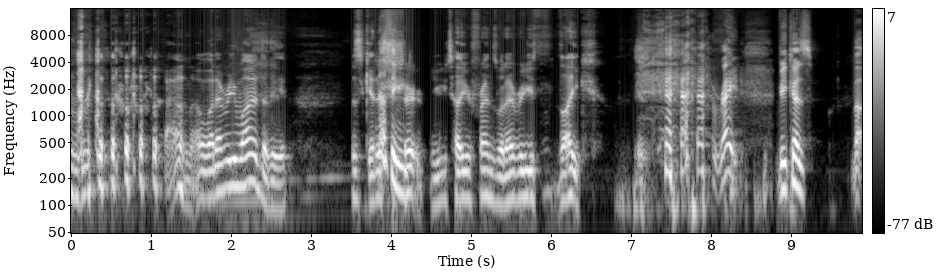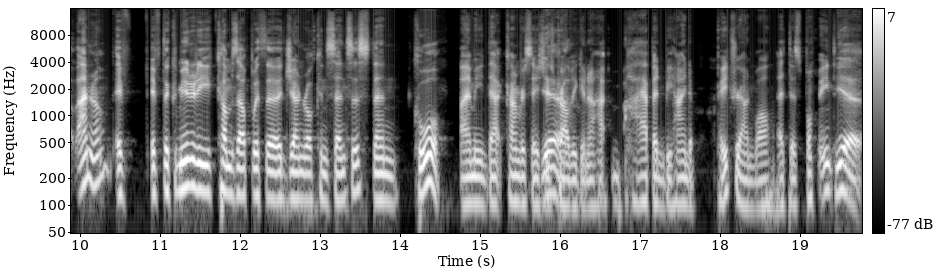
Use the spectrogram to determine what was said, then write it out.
I don't know, whatever you want it to be. Just get a Nothing- shirt. You can tell your friends whatever you like. right because but i don't know if if the community comes up with a general consensus then cool. I mean that conversation is probably going to ha- happen behind a patreon wall at this point Yeah,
